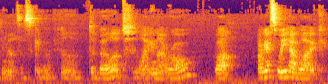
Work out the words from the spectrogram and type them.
think that's a skill I've kind of developed, like in that role. But I guess we have like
